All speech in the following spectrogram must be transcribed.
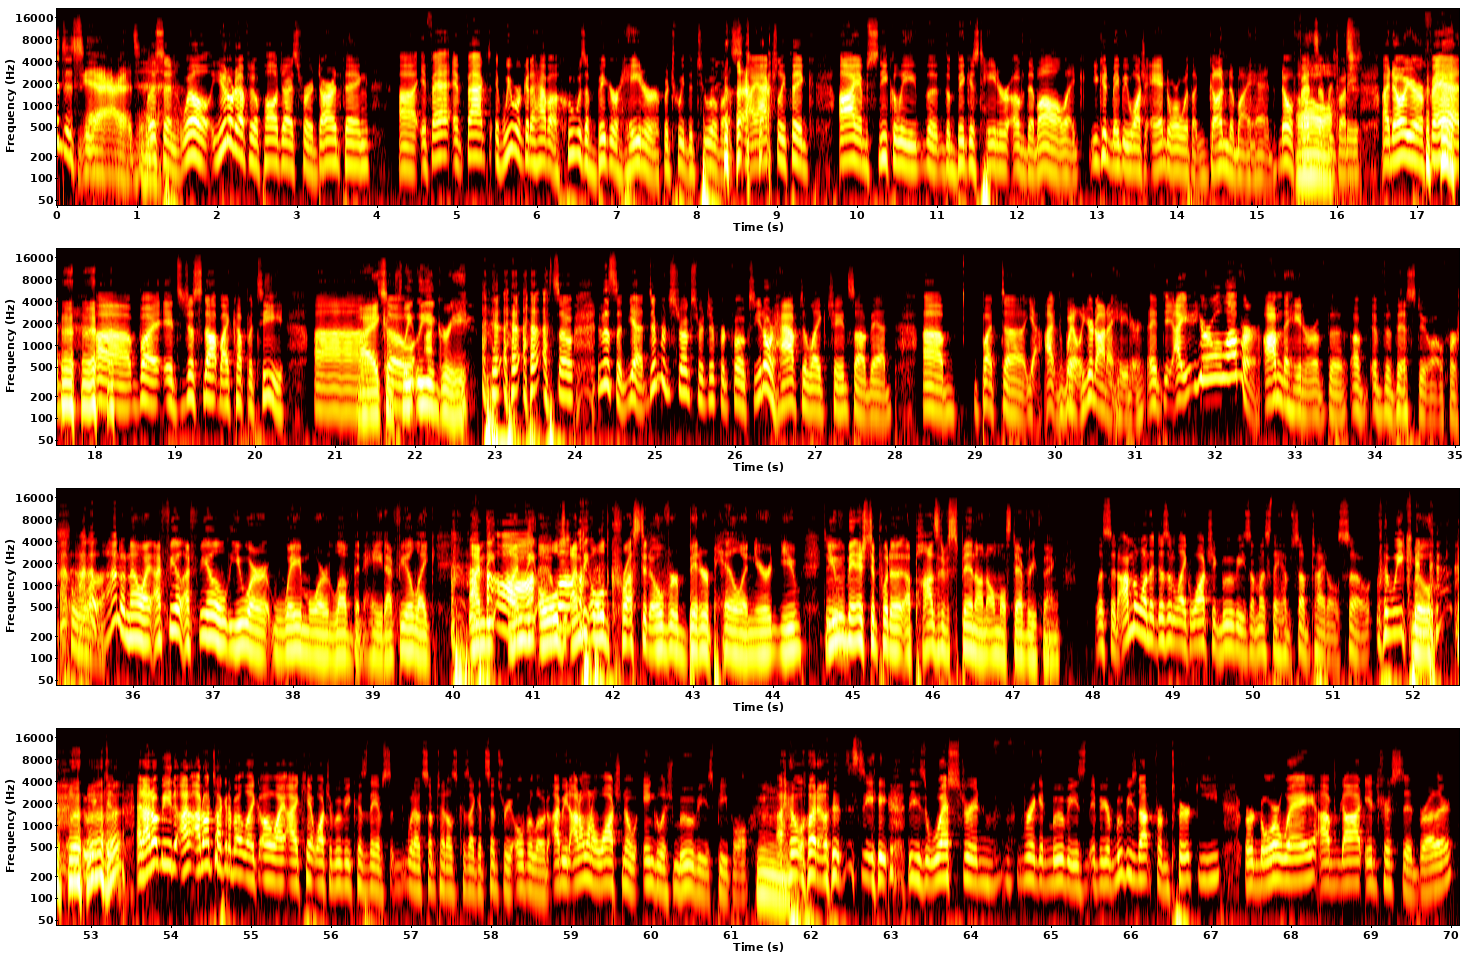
just yeah. Listen, Will, you don't have to apologize for a darn thing. Uh, if a, in fact, if we were gonna have a who was a bigger hater between the two of us, I actually think I am sneakily the the biggest hater of them all. Like you could maybe watch Andor with a gun to my head. No offense, Oh. everybody. I know you're a fan, uh, but it's just not my cup of tea. Uh, I so completely agree. so listen, yeah, different strokes for different folks. You don't have to like Chainsaw Man. Um, but uh, yeah, I Will, you're not a hater. I, I, you're a lover. I'm the hater of the of, of the this duo for sure. I don't, I don't know. I, I feel I feel you are way more love than hate. I feel like I'm the I'm the old well- I'm the old crusted over bitter pill, and you're you you managed to put a, a positive spin on almost everything. Listen, I'm the one that doesn't like watching movies unless they have subtitles. So we can, No. we can and I don't mean I, I'm not talking about like oh I, I can't watch a movie because they have without subtitles because I get sensory overload. I mean I don't want to watch no English movies, people. Hmm. I don't want to see these Western friggin' movies. If your movie's not from Turkey or Norway, I'm not interested, brother.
